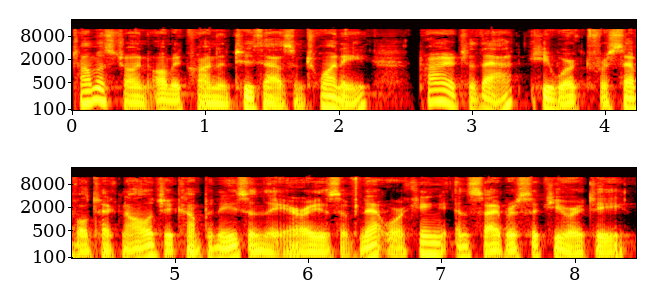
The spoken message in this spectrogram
Thomas joined Omicron in 2020. Prior to that, he worked for several technology companies in the areas of networking and cybersecurity.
